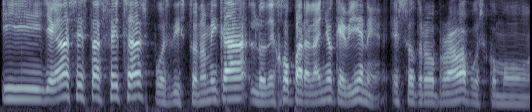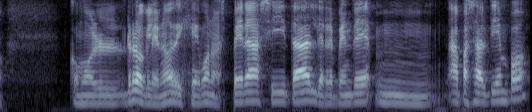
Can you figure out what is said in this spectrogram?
Y llegadas estas fechas, pues Distonómica lo dejo para el año que viene. Es otro programa, pues como, como el Rogle, ¿no? Dije, bueno, espera, sí, tal, de repente mm, ha pasado el tiempo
